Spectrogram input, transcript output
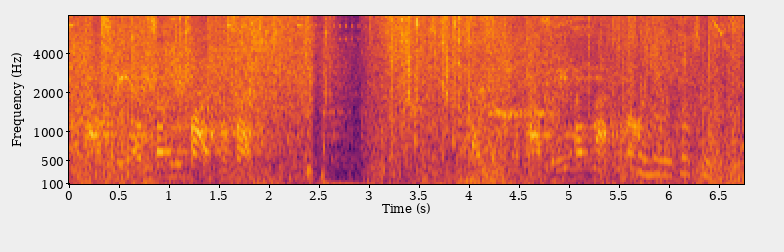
capacity at 75%. Essence capacity at maximum. Finally got me.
